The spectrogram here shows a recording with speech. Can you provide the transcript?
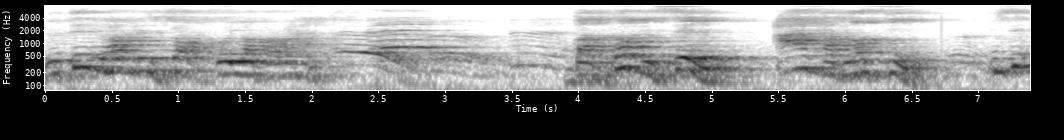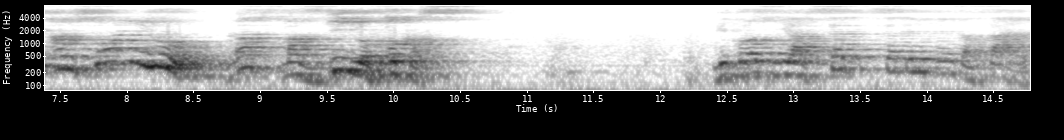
You think you have this job, so you have arrived. But God is saying, I have not seen. You see, I'm showing you what must be your focus. Because we have set certain things aside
